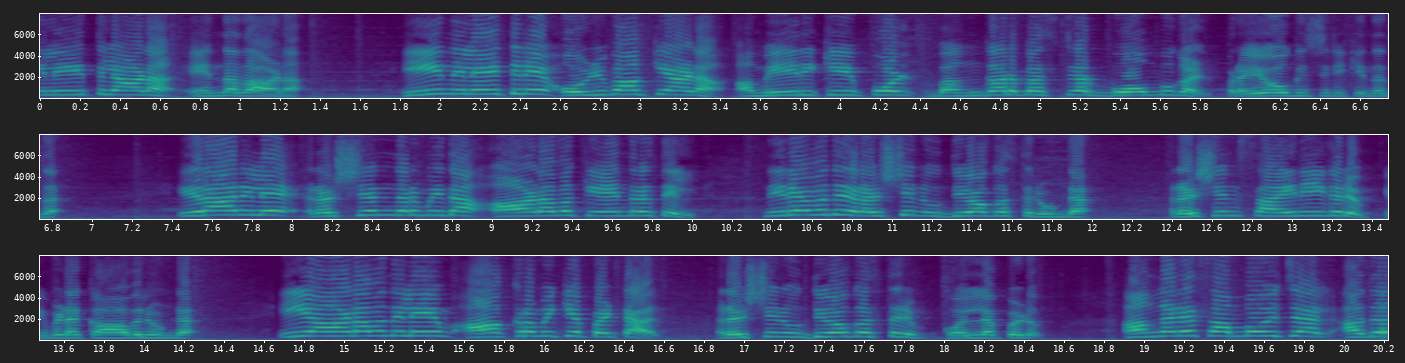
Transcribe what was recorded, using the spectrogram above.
നിലയത്തിലാണ് എന്നതാണ്. ഈ നിലയത്തിനെ ഒഴിവാക്കിയാണ് അമേരിക്ക ഇപ്പോൾ ബങ്കർ ബസ്റ്റർ ബോംബുകൾ പ്രയോഗിച്ചിരിക്കുന്നത്. ഇറാനിലെ റഷ്യൻ നിർമ്മിത ആണവ കേന്ദ്രത്തിൽ നിരവധി റഷ്യൻ ഉദ്യോഗസ്ഥരുണ്ട്. റഷ്യൻ സൈനികരും ഇവിടെ കാവലുണ്ട്. ഈ ആണവ നിലയം ആക്രമിക്കപ്പെട്ടാൽ റഷ്യൻ ഉദ്യോഗസ്ഥരും കൊല്ലപ്പെടും. അങ്ങനെ സംഭവിച്ചാൽ അത്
